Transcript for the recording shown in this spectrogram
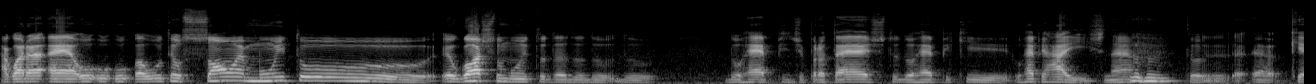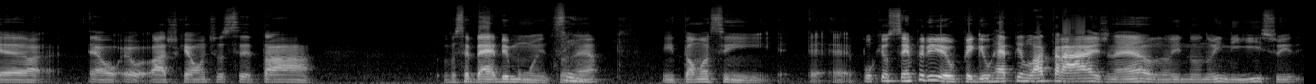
Agora, é, o, o, o, teu som é muito. Eu gosto muito do, do, do, do, rap de protesto, do rap que. O rap raiz, né? Uhum. Do, é, é que é, é. Eu acho que é onde você tá. Você bebe muito, Sim. né? Então, assim. É, é, porque eu sempre. Eu peguei o rap lá atrás, né? No, no início. E,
